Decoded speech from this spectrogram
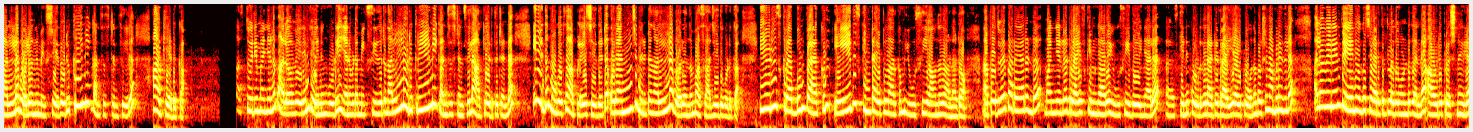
നല്ലപോലെ ഒന്ന് മിക്സ് ചെയ്ത് ഒരു ക്രീമി കൺസിസ്റ്റൻസിയിൽ ആക്കിയെടുക്കാം. കസ്തൂരി മഞ്ഞളും അലോവേരയും തേനും കൂടി ഞാനിവിടെ മിക്സ് ചെയ്തിട്ട് നല്ലൊരു ക്രീമി കൺസിസ്റ്റൻസിയിൽ ആക്കി എടുത്തിട്ടുണ്ട്. ഇനി ഇത് മുഖത്ത് അപ്ലൈ ചെയ്തിട്ട് ഒരു അഞ്ച് മിനിറ്റ് നല്ലപോലെ ഒന്ന് മസാജ് ചെയ്ത് കൊടുക്കുക. ഈ ഒരു സ്ക്രബും പാക്കും ഏത് സ്കിൻ ടൈപ്പുകാർക്കും യൂസ് ചെയ്യാവുന്നതാണ് കേട്ടോ പൊതുവേ പറയാറുണ്ട് മഞ്ഞൾ ഡ്രൈ സ്കിൻകാർ യൂസ് ചെയ്ത് കഴിഞ്ഞാൽ സ്കിന്ന് കൂടുതലായിട്ട് ഡ്രൈ ആയി പോകുന്നു. പക്ഷെ നമ്മൾ ഇതിൽ അലോവേരയും തേനും ഒക്കെ ചേർത്തിട്ടുള്ളത് കൊണ്ട് തന്നെ ആ ഒരു പ്രശ്നമില്ല.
